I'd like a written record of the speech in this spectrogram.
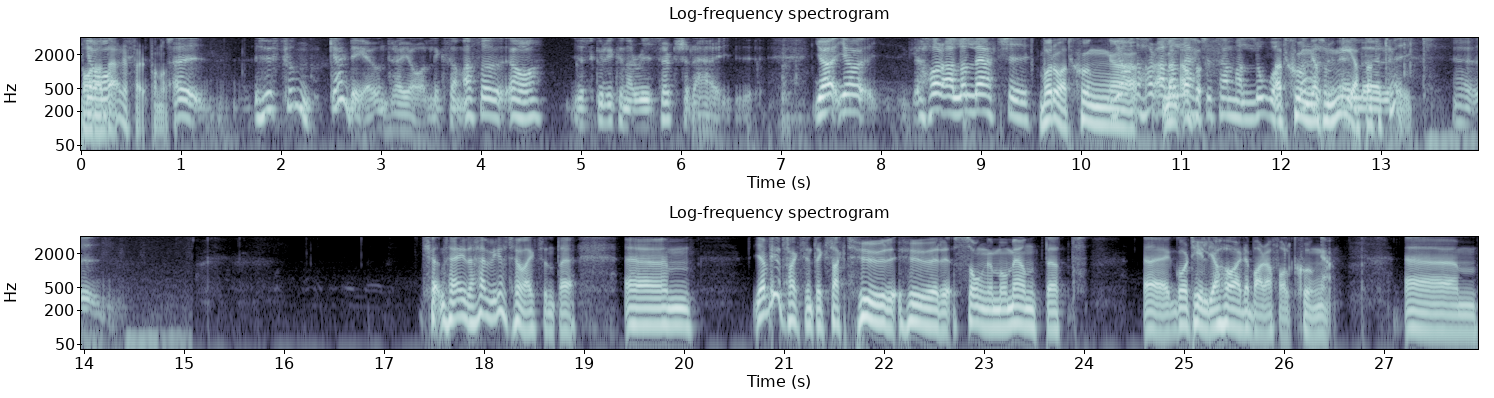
bara ja, därför på något sätt. Hur funkar det undrar jag liksom? Alltså, ja, jag skulle kunna researcha det här. Jag, jag, har alla lärt sig, Vadå att sjunga? ja, har alla men lärt alltså, sig samma låtar? Att sjunga som eller, metateknik? eh, Ja, nej, det här vet jag faktiskt inte. Ehm, jag vet faktiskt inte exakt hur, hur sångmomentet eh, går till. Jag hörde bara folk sjunga. Ehm,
